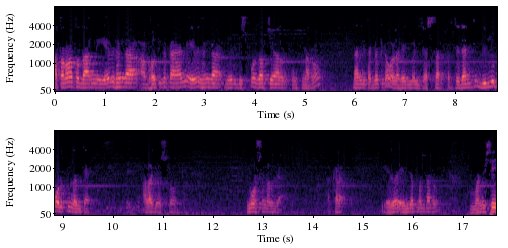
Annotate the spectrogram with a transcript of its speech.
ఆ తర్వాత దాన్ని ఏ విధంగా ఆ భౌతిక కాయాన్ని ఏ విధంగా మీరు డిస్పోజ్ ఆఫ్ చేయాలనుకుంటున్నారో దానికి తగ్గట్టుగా వాళ్ళు అరేంజ్మెంట్ చేస్తారు. ప్రతిదానికి బిల్లు పడుతుంది అంతే. అలా చేస్తూ ఉంటాం. ఇమోషనల్గా అక్కడ ఏదో ఏం చెప్పమంటారు? మనిషి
